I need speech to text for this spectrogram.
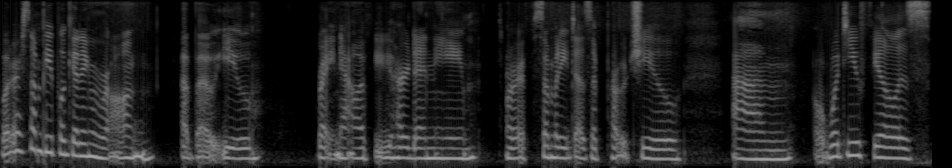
What are some people getting wrong about you right now? If you heard any, or if somebody does approach you, um, what do you feel is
